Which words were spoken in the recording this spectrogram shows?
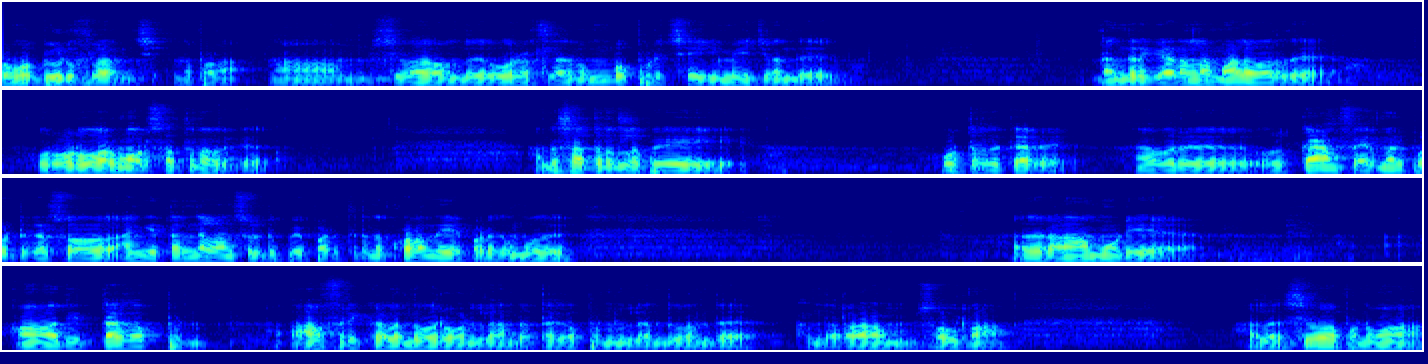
ரொம்ப பியூட்டிஃபுல்லாக இருந்துச்சு இந்த படம். நான் சிவா வந்து ஒரு இடத்துல ரொம்ப பிடிச்ச இமேஜ் வந்து தங்குறதுக்கு இடம்லாம் மழை வருது. ஒரு ரோடு ஓரமாக ஒரு சத்திரம் இருக்குது அந்த சத்திரத்தில் போய் ஒருத்தர் இருக்கார். அவர் ஒரு கேம்ப் ஃபயர் மாதிரி போட்டுக்கார். ஸோ அங்கே தங்கலாம்னு சொல்லிட்டு போய் படுத்துருந்த குழந்தைய படுக்கும்போது அது ராமுடைய ஆதி தகப்பன் ஆப்பிரிக்காலேருந்து வருவான்ல அந்த தகப்பன்லேருந்து வந்த அந்த ராம் சொல்கிறான் அதில் சிவா பண்ணுவான்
